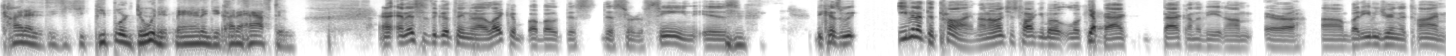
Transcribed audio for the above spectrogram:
kind of people are doing it, man, and you kind of have to. and, and this is the good thing that I like about this this sort of scene is Mhm. because we even at the time, and I'm not just talking about looking Yep. back back on the Vietnam era, um, but even during the time,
